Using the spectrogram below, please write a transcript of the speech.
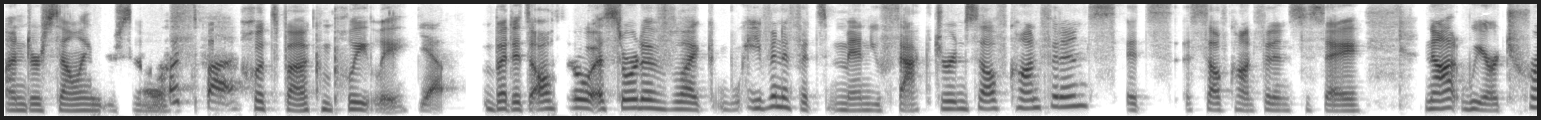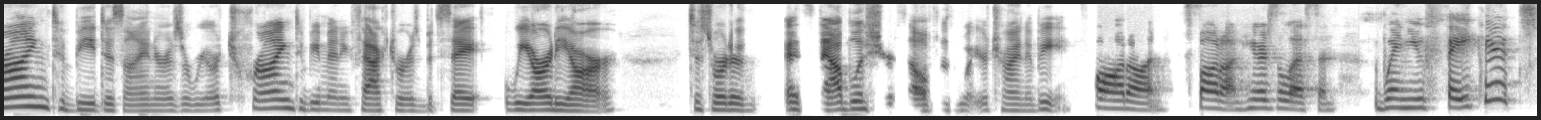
underselling yourself. Chutzpah. Chutzpah completely. Yeah. But it's also a sort of like, even if it's manufactured self confidence, it's self confidence to say, not we are trying to be designers or we are trying to be manufacturers, but say we already are to sort of establish yourself as what you're trying to be. Spot on. Spot on. Here's the lesson. When you fake it,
